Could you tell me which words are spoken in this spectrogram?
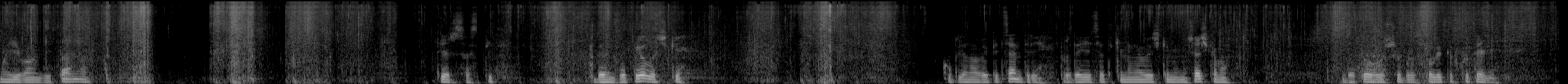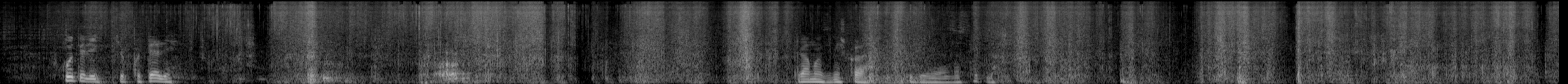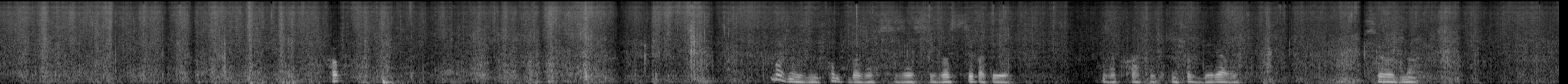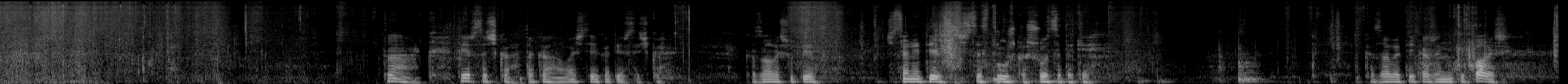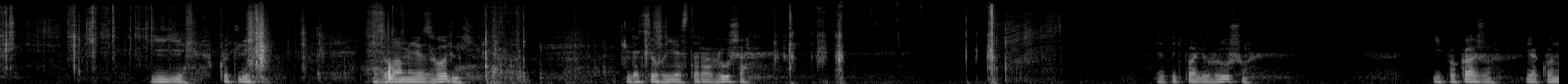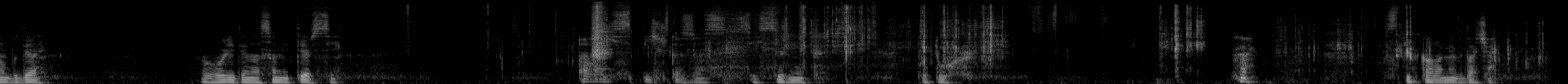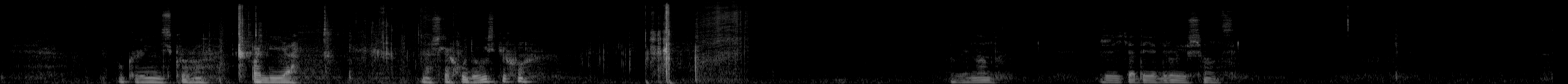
Мої вам вітання. Тирса з-під бензопилочки. Куплена в епіцентрі, продається такими невеличкими мішечками для того, щоб розпалити в котелі. В котелі чи в котелі. Прямо з мішка я засиплю. Хоп. Можна і мішком туди зас- зас- засипати і запхати мішок дирявий. Все одно. Так, тирсочка така, бачите, яка тирсочка. Казали, що ти. Чи це не тирса, чи це стружка, що це таке? Казали, ти каже, не підпалиш її в котлі. З вами я згодний. Для цього є стара груша. Я підпалю грушу і покажу, як воно буде горіти на самій терсі. Ай, спічка за цей сірник потух. Ха. Спіткала невдача українського палія на шляху до успіху. Але нам життя дає другий шанс.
